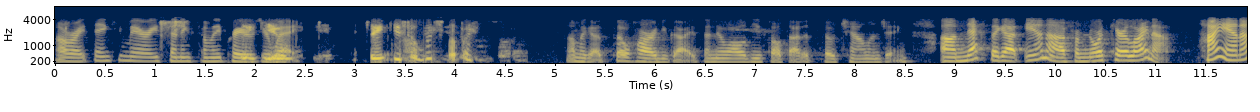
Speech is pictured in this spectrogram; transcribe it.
All right. Thank you, Mary. Sending so many prayers Thank your you. way. Thank you so much. Bye bye. Oh my God, so hard, you guys. I know all of you felt that. It's so challenging. Um, next, I got Anna from North Carolina. Hi, Anna.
